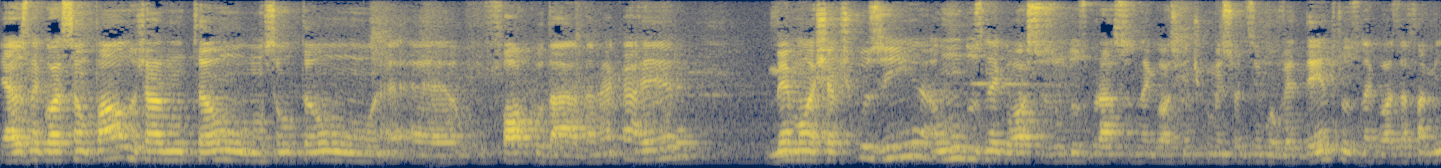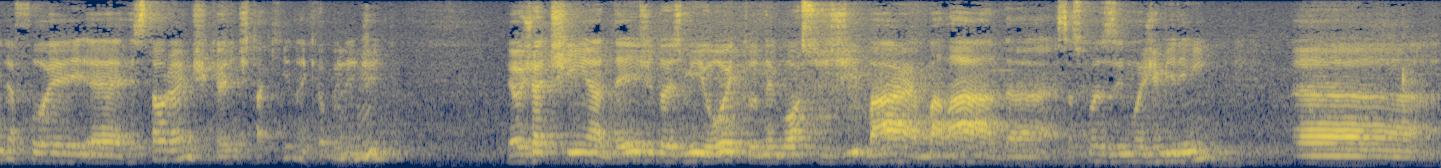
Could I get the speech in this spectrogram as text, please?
E aí os negócios de São Paulo já não, tão, não são tão é, é, o foco da, da minha carreira. Meu irmão é chefe de cozinha. Um dos negócios, um dos braços do negócio que a gente começou a desenvolver dentro dos negócios da família foi é, restaurante, que a gente está aqui, né, que é o Benedito. Uhum. Eu já tinha, desde 2008, negócios de bar, balada, essas coisas em Mojimirim. Uh,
